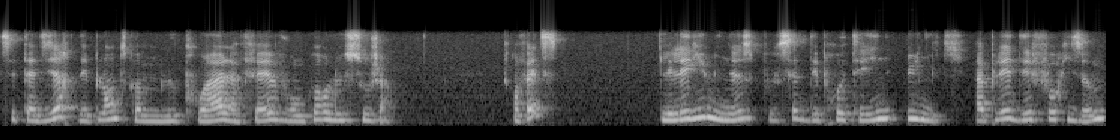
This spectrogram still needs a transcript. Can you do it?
c'est-à-dire des plantes comme le pois, la fève ou encore le soja. En fait, les légumineuses possèdent des protéines uniques, appelées des phorisome,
